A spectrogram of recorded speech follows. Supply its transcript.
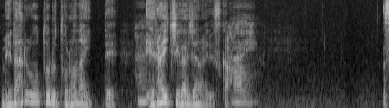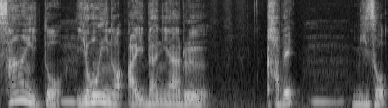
メダルを取る取らないってはい。えらい違いじゃないですか。はい、3位と4位の間にある壁、溝、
